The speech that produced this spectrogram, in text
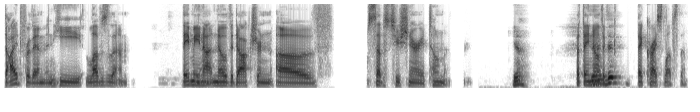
died for them and he loves them. They may yeah. not know the doctrine of substitutionary atonement. Yeah. But they know yeah, that, that Christ loves them.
